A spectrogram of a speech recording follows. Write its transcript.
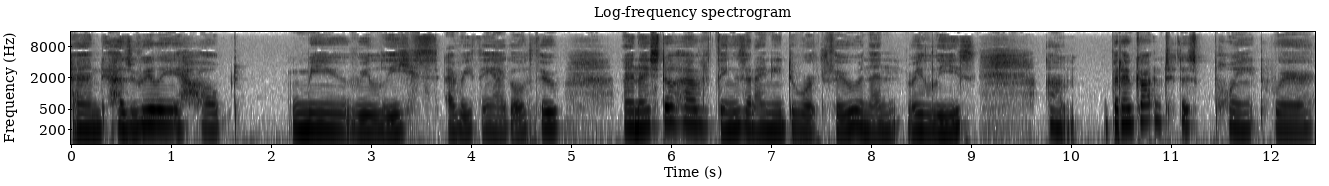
and has really helped me release everything I go through. And I still have things that I need to work through and then release. Um, but I've gotten to this point where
